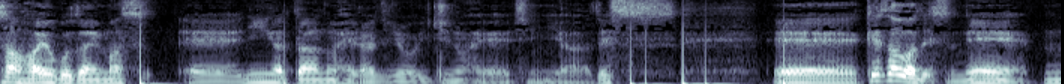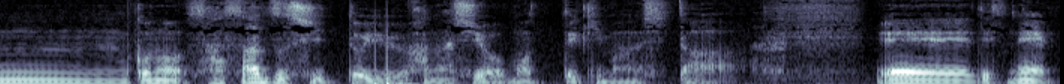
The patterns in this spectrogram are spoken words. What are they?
さんおはようございます。えー、新潟のヘラジオ一戸深夜です。えー、今朝はですね、うーん、この笹寿司という話を持ってきました。えーですね、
